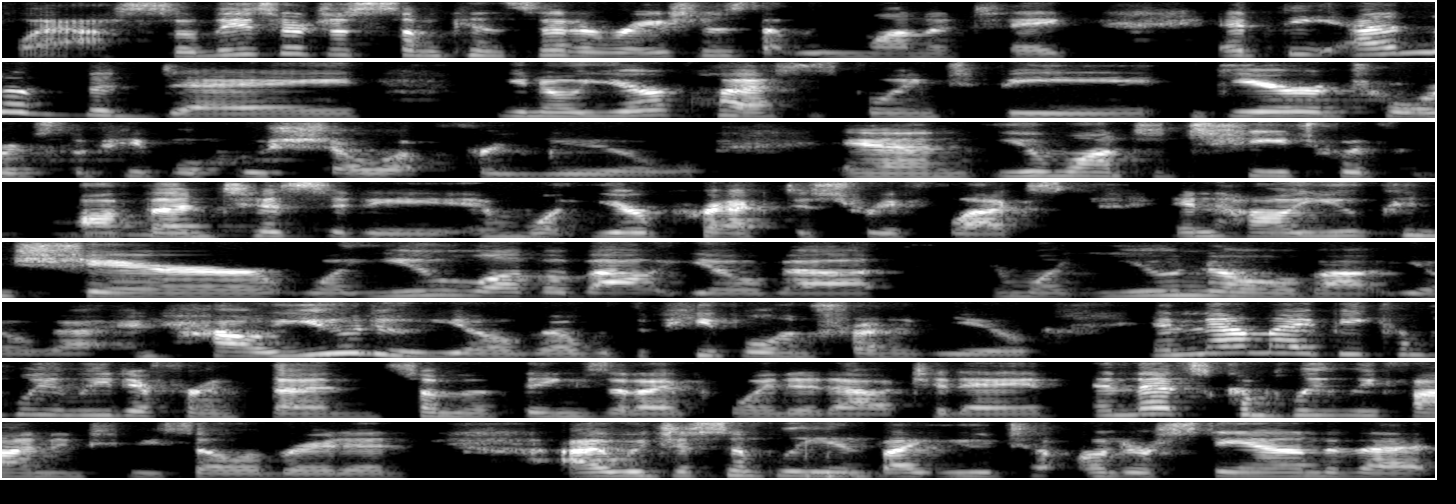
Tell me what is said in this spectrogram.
class. So these are just some considerations that we want to take. At the end of the day, you know, your class is going to be geared towards the people who show up for you. And you want to teach with authenticity and what your practice reflects and how you can share what you love about yoga and what you know about yoga and how you do yoga with the people in front of you. And that might be completely different than some of the things that I pointed out today. And that's completely fine and to be celebrated. I would just simply invite you to understand that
